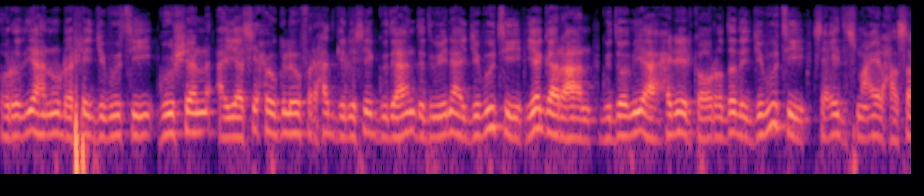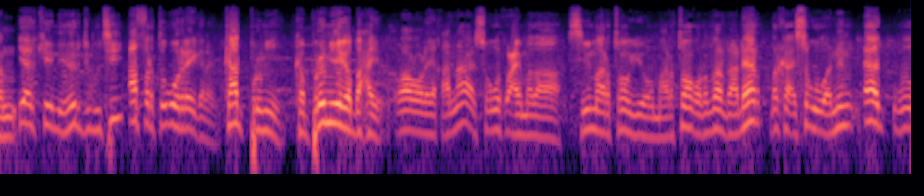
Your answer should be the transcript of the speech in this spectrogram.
orodyahan u dhashay jabuuti guushan ayaa si xoog leh u farxad gelisay guud ahaan dadweynaha jabuuti iyo gaar ahaan guddoomiyaha xidhiirka orodada jabuuti saciid ismaaciil xasan yaalkeeni reer jabuuti afarta ugu horreey galeen kaad bromiye ka bromiyega baxay waa loola yaqaanaa isagu wuxuu caymadaa simi maraton iyo maratonka orodada dhaadheer. Marka isagu waa nin aad ugu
